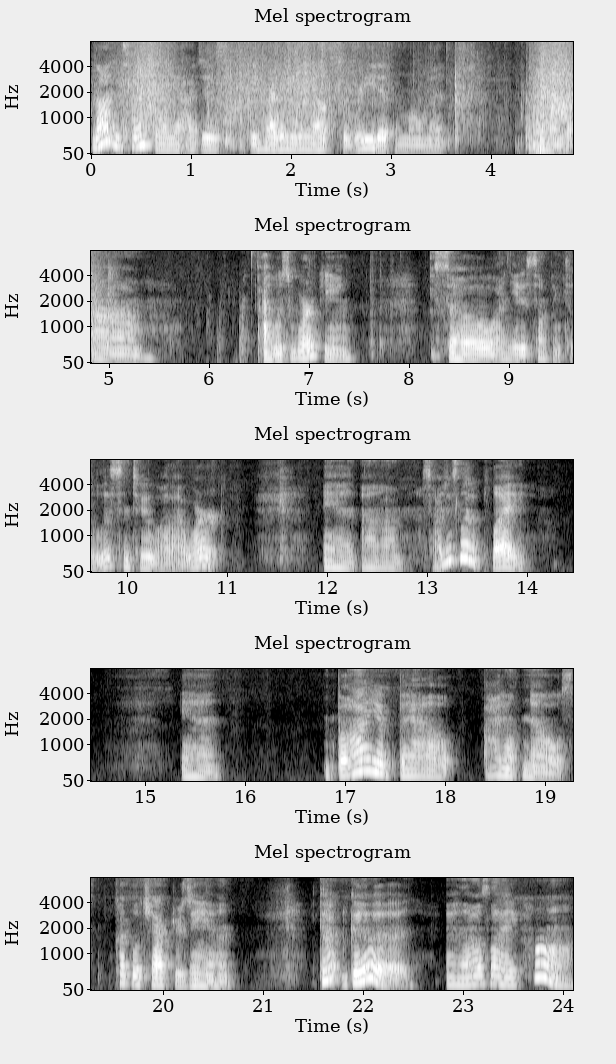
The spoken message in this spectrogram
Not intentionally, I just didn't have anything else to read at the moment. And um, I was working. So I needed something to listen to while I work. And um, so I just let it play. And by about, I don't know, a couple of chapters in, it got good. And I was like, huh,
